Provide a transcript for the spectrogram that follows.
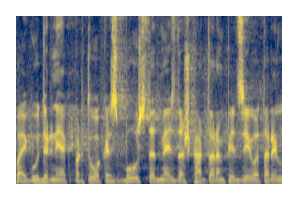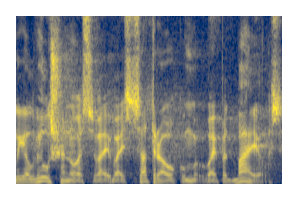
vai gudrinieki par to, kas būs, tad mēs dažkārt varam piedzīvot arī lielu vilšanos, vai, vai satraukumu, vai pat bailes.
